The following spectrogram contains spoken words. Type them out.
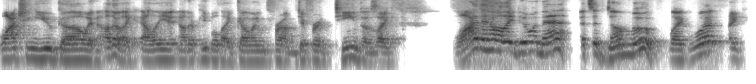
watching you go and other like Elliot and other people like going from different teams. I was like, why the hell are they doing that? That's a dumb move. Like, what? Like,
